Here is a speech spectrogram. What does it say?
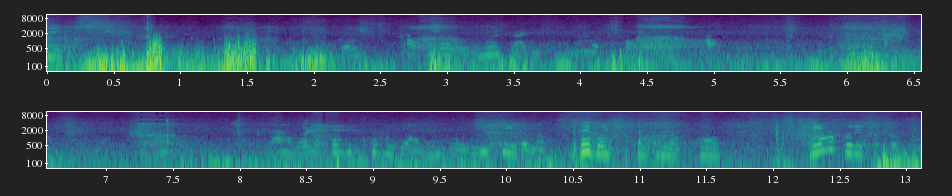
내가 그 전에 하고 5월달에 나는 원래 고기 소비이 아닌데 일주일에 막 두세 번씩 먹고 계속 그랬었거든.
